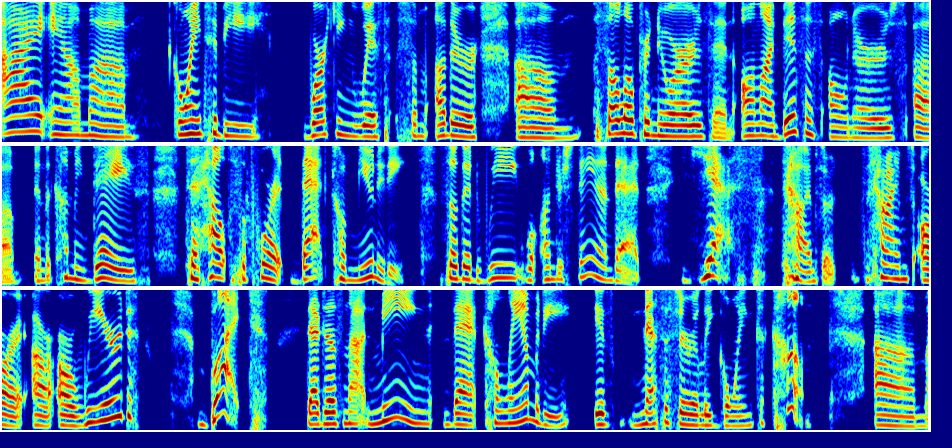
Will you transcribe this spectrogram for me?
I am um, going to be working with some other um, solopreneurs and online business owners uh, in the coming days to help support that community so that we will understand that yes times are times are are, are weird but that does not mean that calamity is necessarily going to come. Um,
